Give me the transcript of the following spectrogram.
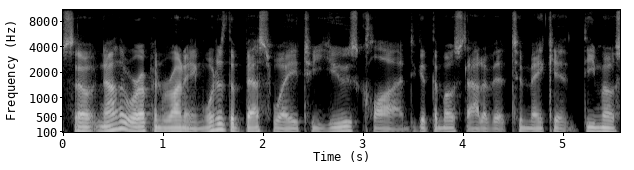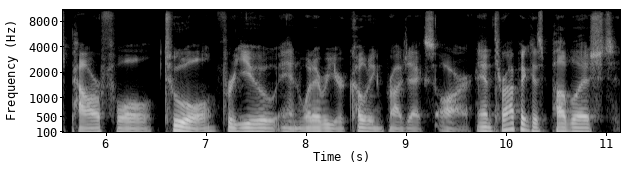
So now that we're up and running, what is the best way to use Claude to get the most out of it to make it the most powerful tool for you and whatever your coding projects are? Anthropic has published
